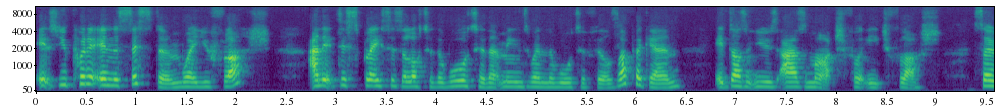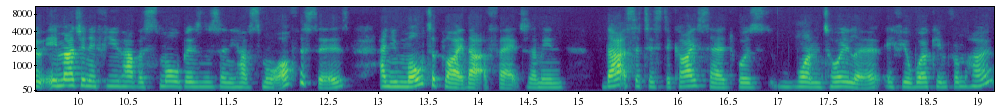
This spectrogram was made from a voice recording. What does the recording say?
It's you put it in the system where you flush, and it displaces a lot of the water. That means when the water fills up again, it doesn't use as much for each flush. So imagine if you have a small business and you have small offices, and you multiply that effect. I mean, that statistic I said was one toilet if you're working from home.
